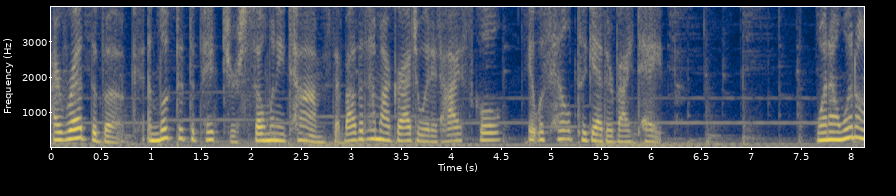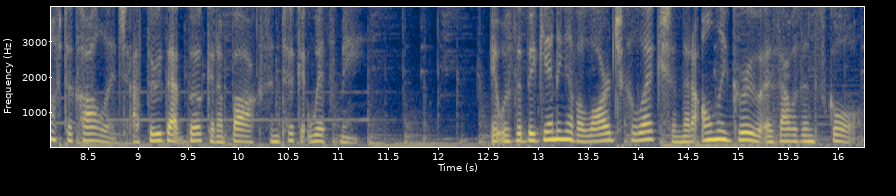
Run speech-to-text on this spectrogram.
I read the book and looked at the pictures so many times that by the time I graduated high school, it was held together by tape. When I went off to college, I threw that book in a box and took it with me. It was the beginning of a large collection that only grew as I was in school,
